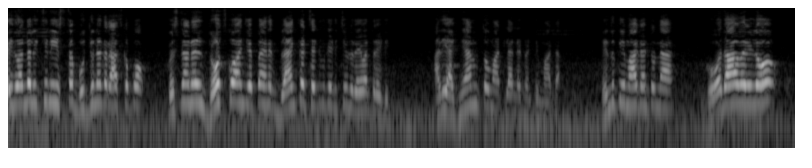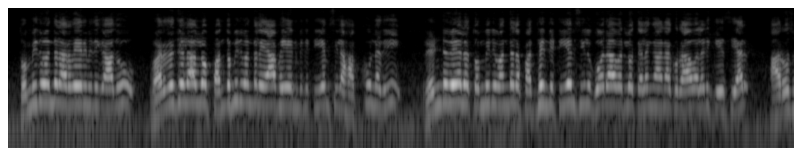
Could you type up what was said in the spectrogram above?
ఐదు వందలు ఇచ్చి నీ ఇష్టం బుద్ధినంత రాసుకపో. కృష్ణానదిని దోచుకో అని చెప్పి ఆయనకు బ్లాంకెట్ సర్టిఫికేట్ ఇచ్చిండు రేవంత్ రెడ్డి. అది అజ్ఞానంతో మాట్లాడినటువంటి మాట. ఎందుకు ఈ మాట అంటున్నా? గోదావరిలో తొమ్మిది వందల అరవై ఎనిమిది కాదు వరద జలాల్లో పంతొమ్మిది వందల యాభై ఎనిమిది టీఎంసీల హక్కు ఉన్నది రెండు వేల తొమ్మిది వందల పద్దెనిమిది టీఎంసీలు గోదావరిలో తెలంగాణకు రావాలని కేసీఆర్ ఆ రోజు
